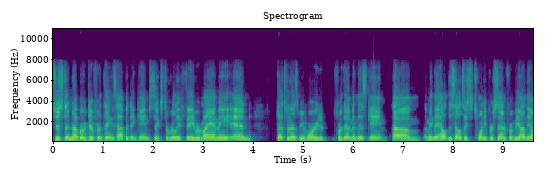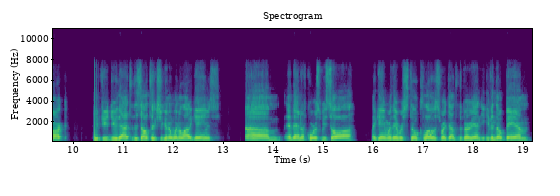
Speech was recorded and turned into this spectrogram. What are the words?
just a number of different things happened in game six to really favor Miami. And that's what has me worried for them in this game. Um, I mean, they held the Celtics to 20% from beyond the arc. If you do that to the Celtics, you're going to win a lot of games. Um, and then, of course, we saw a game where they were still close right down to the very end, even though Bam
